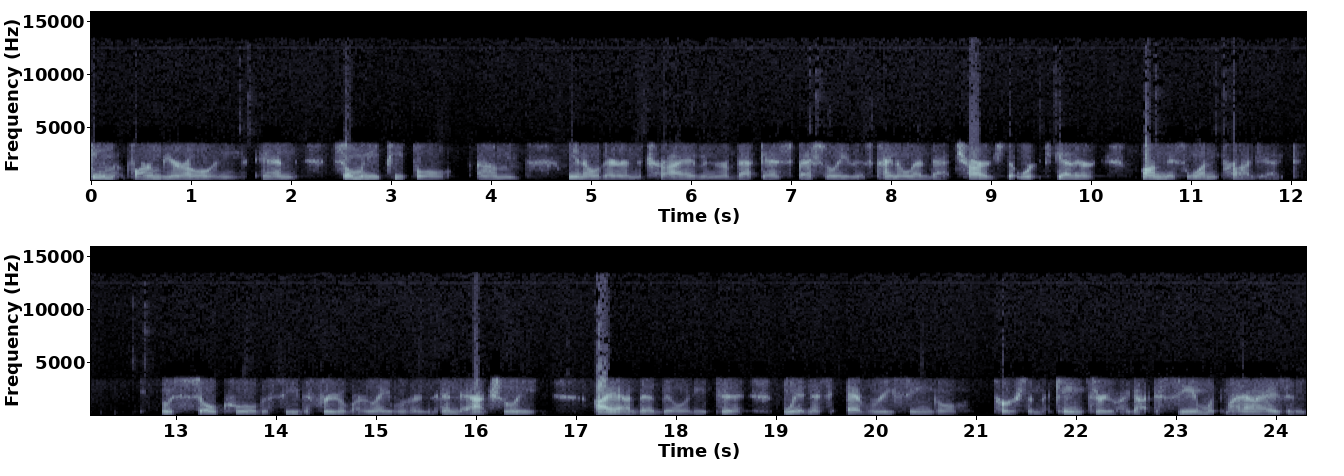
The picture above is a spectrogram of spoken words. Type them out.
team at Farm Bureau and and so many people um you know there in the tribe and Rebecca especially that's kind of led that charge that worked together on this one project. It was so cool to see the fruit of our labor and and actually I had the ability to witness every single person that came through. I got to see him with my eyes and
